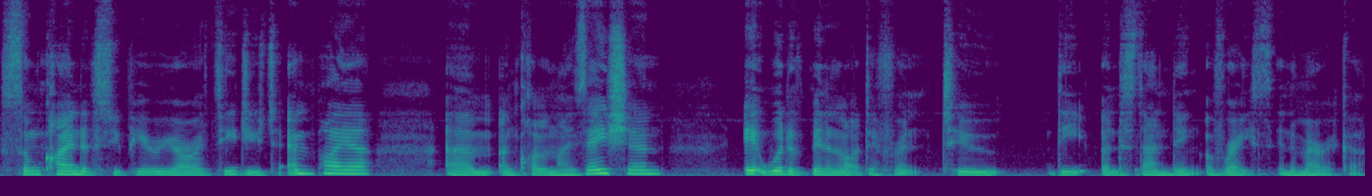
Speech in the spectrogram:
some kind of superiority due to empire um, and colonization, it would have been a lot different to the understanding of race in America.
